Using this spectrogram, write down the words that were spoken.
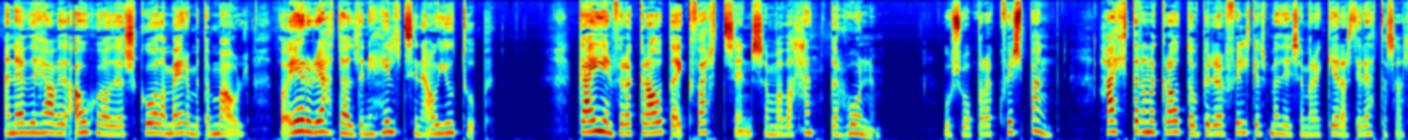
en ef þið hafið áhugaði að skoða meira um þetta mál, þá eru réttahaldin í heilsinni á YouTube. Gæin fyrir að gráta í hvert sinn sem að það hendar honum og svo bara kvissbang. Hættar hann að gráta og byrjar að fylgjast með því sem er að gerast í réttasal.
